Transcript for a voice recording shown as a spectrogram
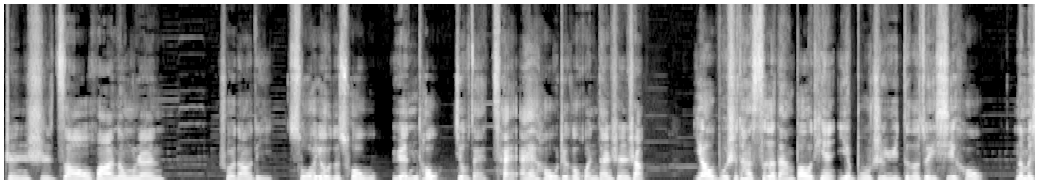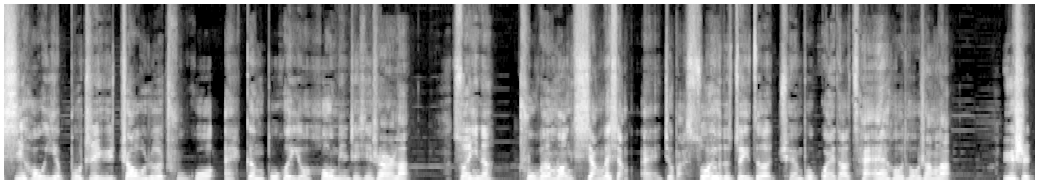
真是造化弄人。说到底，所有的错误源头就在蔡哀侯这个混蛋身上。要不是他色胆包天，也不至于得罪西侯。那么西侯也不至于招惹楚国，哎，更不会有后面这些事儿了。所以呢，楚文王想了想，哎，就把所有的罪责全部怪到蔡哀侯头上了。于是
